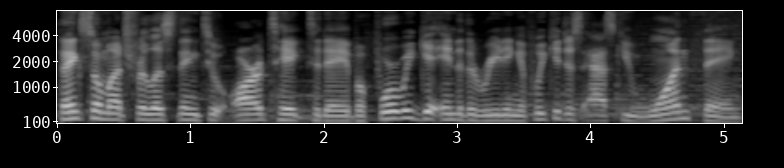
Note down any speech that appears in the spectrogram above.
Thanks so much for listening to our take today. Before we get into the reading, if we could just ask you one thing.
